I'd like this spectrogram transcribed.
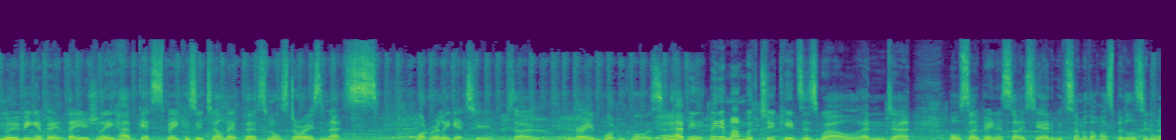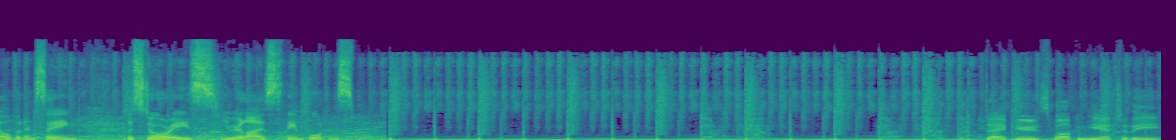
moving event. They usually have guest speakers who tell their personal stories and that's what really gets you. So very important cause. And having been a mum with two kids as well and uh, also been associated with some of the hospitals in Melbourne and seeing the stories, you realise the importance. Dave Hughes, welcome here to the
